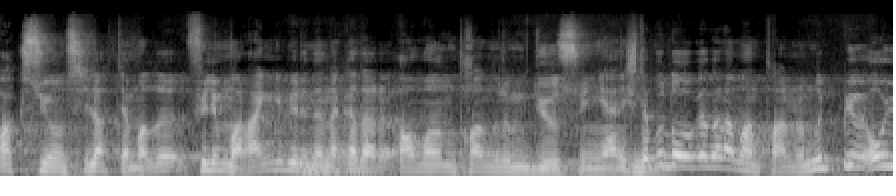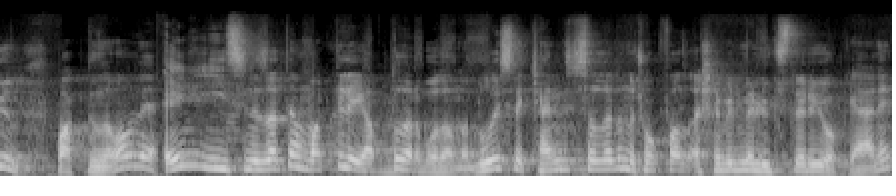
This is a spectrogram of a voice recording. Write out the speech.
aksiyon silah temalı film var. Hangi birinde ne kadar aman tanrım diyorsun yani. İşte bu da o kadar aman tanrımlık bir oyun baktığın zaman ve en iyisini zaten vaktiyle yaptılar bu adamlar. Dolayısıyla kendi çıtalarını da çok fazla aşabilme lüksleri yok yani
